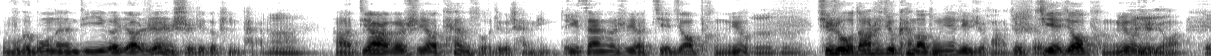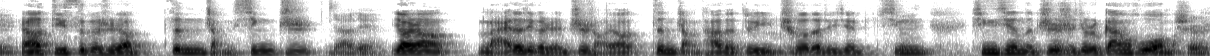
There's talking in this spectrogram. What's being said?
五个功能，第一个要认识这个品牌嗯啊，第二个是要探索这个产品，第三个是要结交朋友。嗯哼，其实我当时就看到中间这句话，就结交朋友这句话。对，然后第四个是要增长新知，了解，要让来的这个人至少要增长他的对于车的这些新新鲜的知识，就是干货嘛。是，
